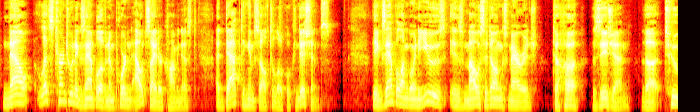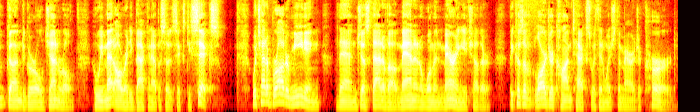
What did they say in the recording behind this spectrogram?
Now, let's turn to an example of an important outsider communist adapting himself to local conditions. The example I'm going to use is Mao Zedong's marriage to He Zizhen, the two-gunned girl general, who we met already back in episode 66, which had a broader meaning than just that of a man and a woman marrying each other because of larger context within which the marriage occurred.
